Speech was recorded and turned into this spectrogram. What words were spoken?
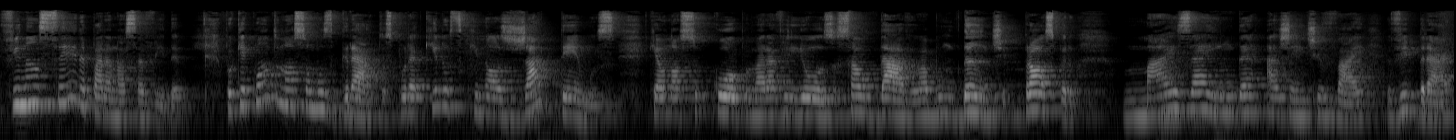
financeira para a nossa vida. Porque quando nós somos gratos por aquilo que nós já temos, que é o nosso corpo maravilhoso, saudável, abundante, próspero, mais ainda a gente vai vibrar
